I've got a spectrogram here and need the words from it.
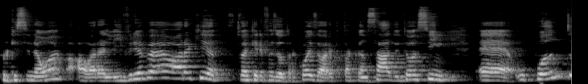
Porque senão a hora livre é a hora que tu vai querer fazer outra coisa, a hora que tu tá cansado. Então, assim, é, o quanto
